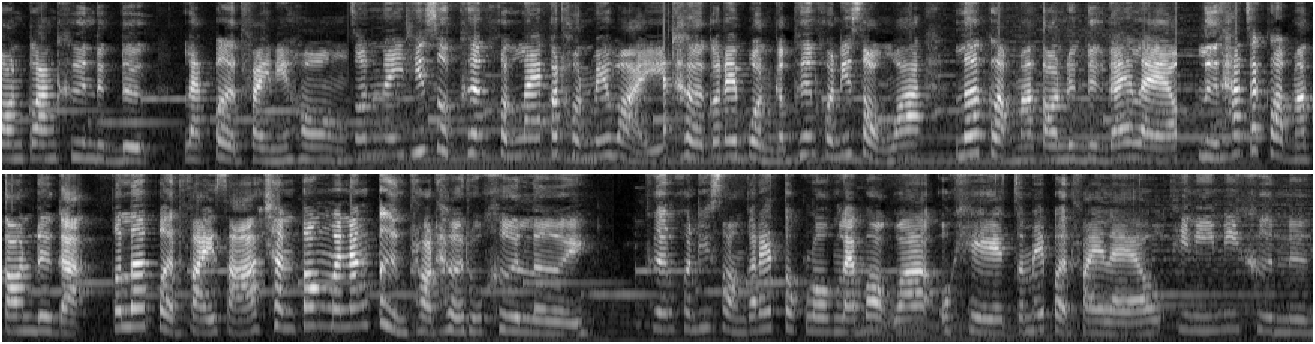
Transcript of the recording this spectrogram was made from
ตอนกลางคืนดึกๆ และเปิดไฟในห้อง จนในที่สุดเพื่อนคนแรกก็ทนไม่ไหว เธอก็ได้บ่นกับเพื่อนคนที่สองว่าเลิกกลับมาตอนดึกๆได้แล้ว หรือถ้าจะกลับมาตอนดึกอะ ก็เลิกเปิดไฟซะ ฉันต้องมานั่งตื่นเพราะเธอทุกคืนเลยเพื่อนคนที่สองก็ได้ตกลงและบอกว่าโอเค จะไม่เปิดไฟแล้ว ทีนี้มีคืนหนึ่ง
